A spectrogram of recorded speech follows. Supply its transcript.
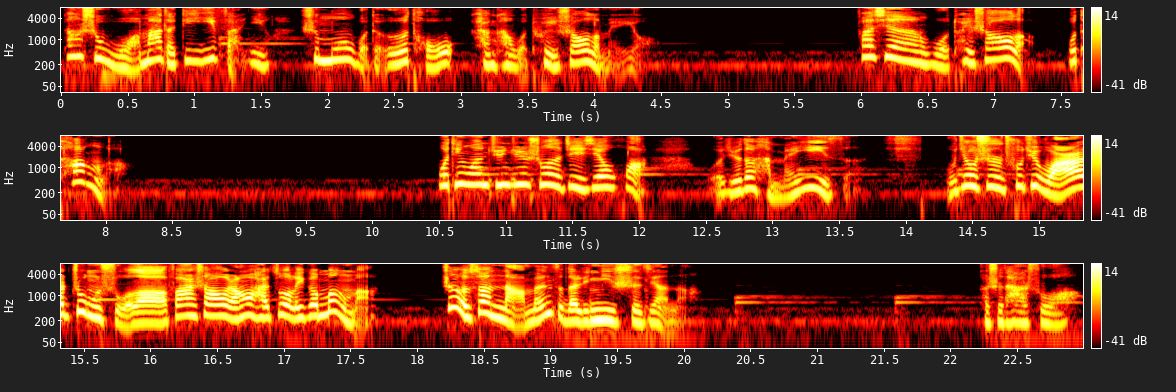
当时我妈的第一反应是摸我的额头，看看我退烧了没有。发现我退烧了，不烫了。我听完君君说的这些话，我觉得很没意思。不就是出去玩中暑了发烧，然后还做了一个梦吗？这算哪门子的灵异事件呢？可是他说，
